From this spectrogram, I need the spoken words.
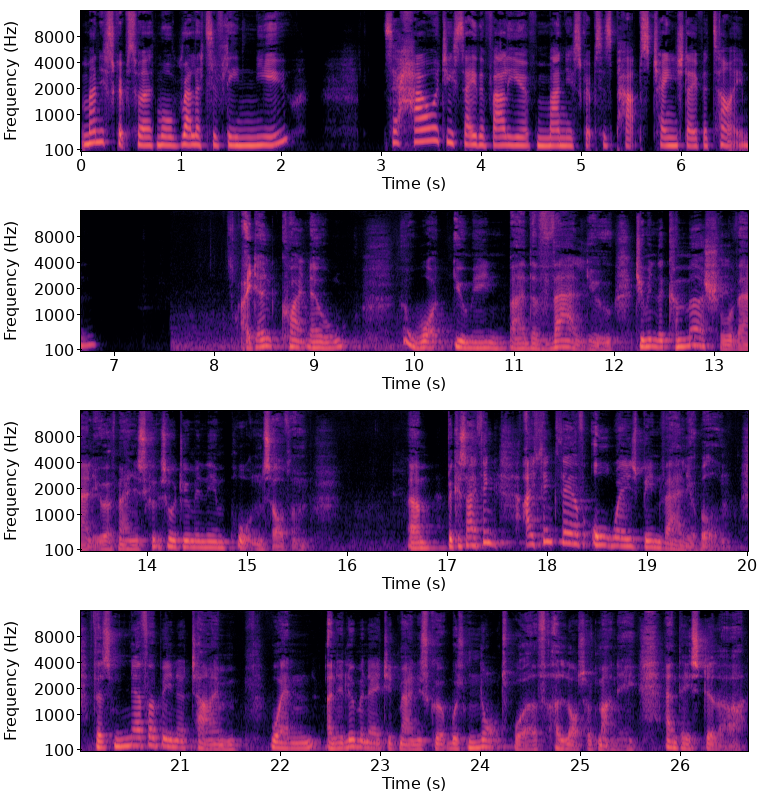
manuscripts were more relatively new. So, how would you say the value of manuscripts has perhaps changed over time? I don't quite know what you mean by the value. Do you mean the commercial value of manuscripts or do you mean the importance of them? Um, because I think I think they have always been valuable. There's never been a time when an illuminated manuscript was not worth a lot of money, and they still are.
